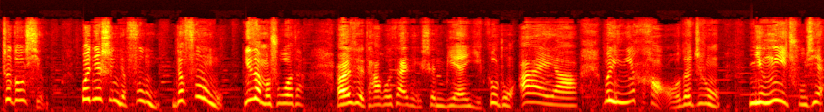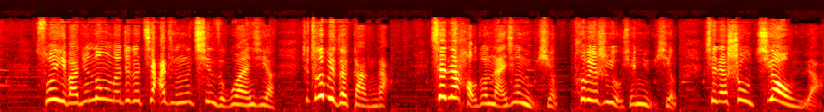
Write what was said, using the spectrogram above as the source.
这都行。关键是你的父母，你的父母你怎么说他？而且他会在你身边以各种爱呀、为你好的这种名义出现，所以吧，就弄得这个家庭的亲子关系啊，就特别的尴尬。现在好多男性、女性，特别是有些女性，现在受教育啊，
